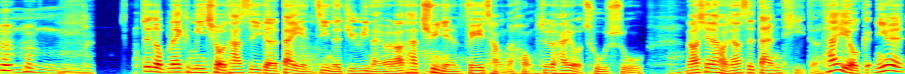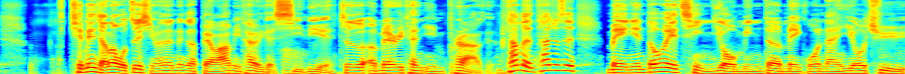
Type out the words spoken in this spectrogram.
嗯。这个 Blake Mitchell 他是一个戴眼镜的 G V 男优，然后他去年非常的红，就是还有出书，然后现在好像是单体的。他也有因为前面讲到我最喜欢的那个 Bell Army，他有一个系列叫做 American in Prague。他们他就是每年都会请有名的美国男优去，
